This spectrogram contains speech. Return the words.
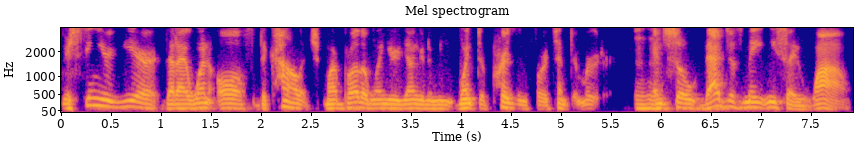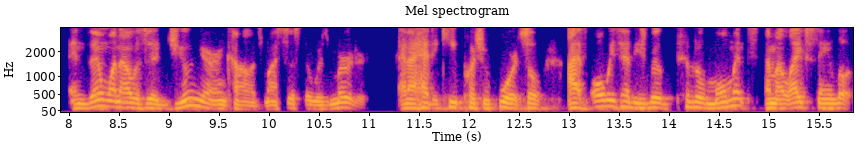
the senior year that I went off to college, my brother, one year younger than me, went to prison for attempted murder. Mhm. And so that just made me say, wow. And then when I was a junior in college, my sister was murdered and I had to keep pushing forward. So I've always had these real pivotal moments in my life saying, look,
